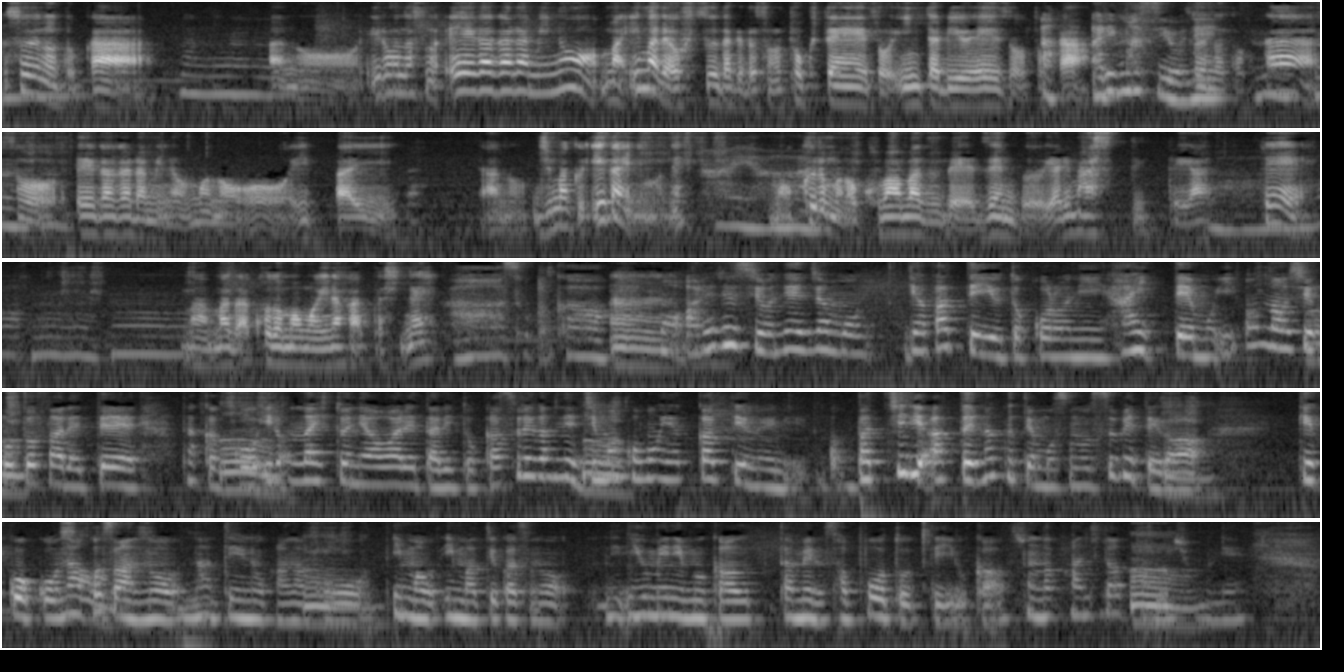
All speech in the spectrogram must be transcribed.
うん、そういうのとかうんあのいろんなその映画絡みの、まあ、今では普通だけどその特典映像インタビュー映像とあかありますよね。そういうのとか、んんん。そう映画絡みのものをいっぱいあの字幕以外にもねはいはい。もう来るもの拒まずで全部やりますって言ってやって、まあ、まだ子供もいなかったしね。あーそっか、うん。もうあれですよね。じゃあもうギャバっていうところに入ってもういろんなお仕事されて、なんかこう、うん。いろんな人に会われたりとかそれがねん。字幕翻訳家っていうのにこうバッチリ合ってなくてもその全てが結構こう直子さんのなんていうのかなうん。こう今今っていうかその夢に向かうためのサポートっていうかそんな感じだったんでしょうね。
